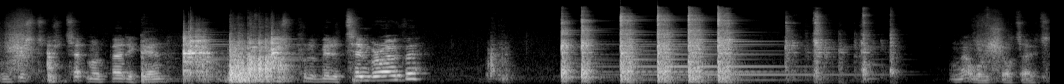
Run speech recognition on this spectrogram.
And just to protect my bed again, just put a bit of timber over. And that one shot out.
